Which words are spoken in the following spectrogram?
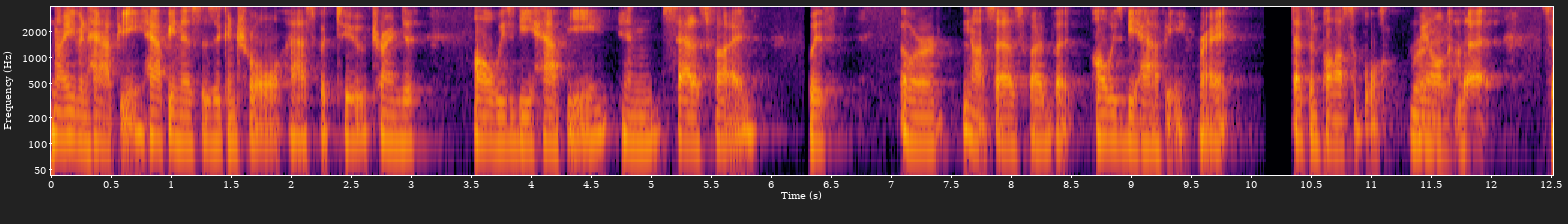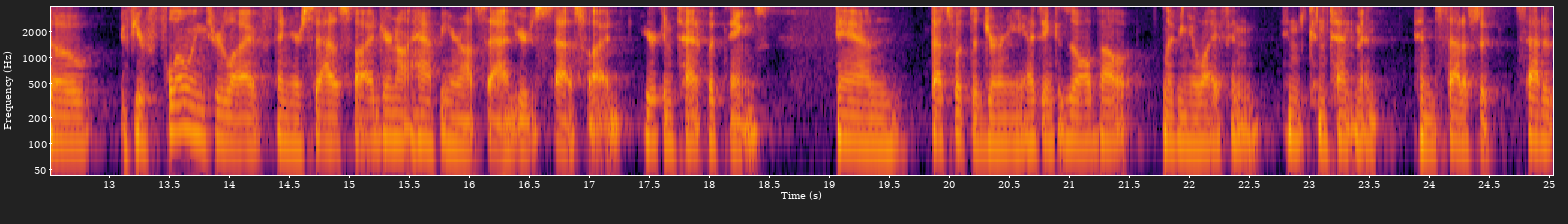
Not even happy. Happiness is a control aspect too, trying to always be happy and satisfied with, or not satisfied, but always be happy, right? That's impossible. We all know that. So if you're flowing through life, then you're satisfied. You're not happy. You're not sad. You're just satisfied. You're content with things. And that's what the journey, I think, is all about living your life in, in contentment and satisfi- sati-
